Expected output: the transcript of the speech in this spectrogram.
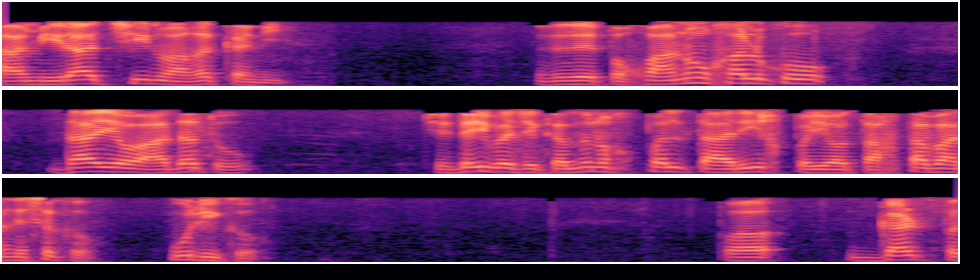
تعمیرات چین واغه کني د پخوانو خلکو دا یو عادتو چې دای به چې کمونو خپل تاریخ په یو تخته باندې سکو ولیکو په ګټ په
